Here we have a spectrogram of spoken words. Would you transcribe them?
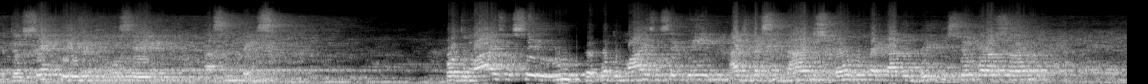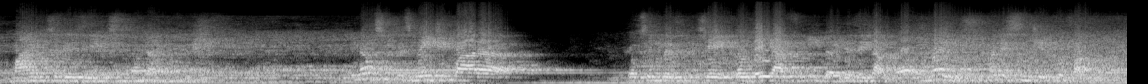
Eu tenho certeza que você assim pensa. Quanto mais você luta, quanto mais você tem adversidades contra o pecado dentro do seu coração, mais você deseja se encontrar com Cristo. E não simplesmente para você, você odeia a vida e deseja a morte, não é isso, não é nesse sentido que eu falo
